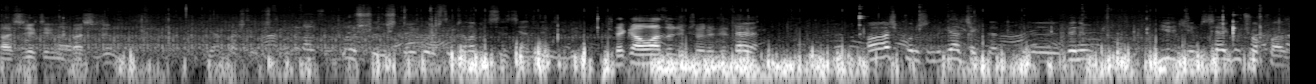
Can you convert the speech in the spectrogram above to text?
Başlayacak çekme. Başlayacak mı? Konuşuyoruz işte, konuştuk alabilirsiniz yani dediğimiz gibi. Tekrar o az önce söylediğin. Evet. Ağaç konusunda gerçekten e, benim ilgim, sevgim çok fazla.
